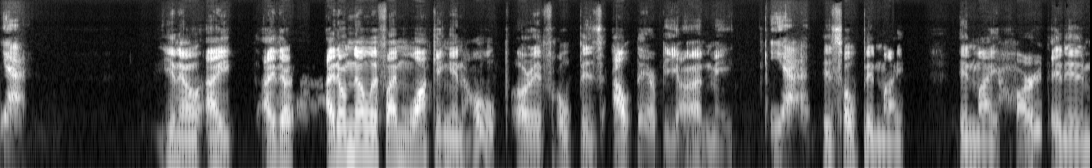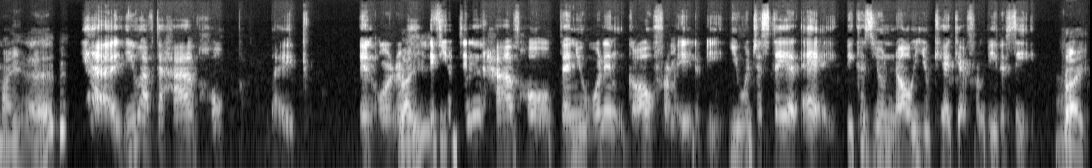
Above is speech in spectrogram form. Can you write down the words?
yeah. You know, I I don't I don't know if I'm walking in hope or if hope is out there beyond me. Yeah. Is hope in my in my heart and in my head? yeah, you have to have hope. Like, in order, Right. if you didn't have hope, then you wouldn't go from A to B. You would just stay at A because you know you can't get from B to C. Right.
